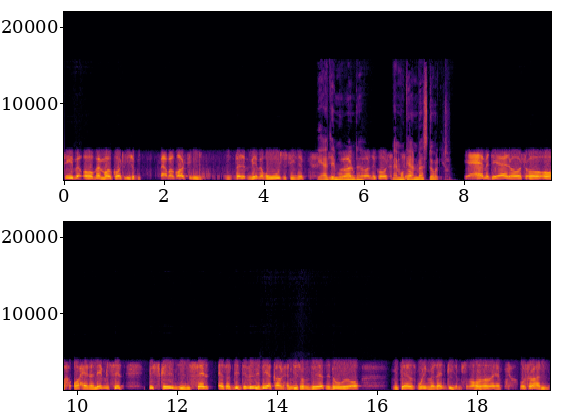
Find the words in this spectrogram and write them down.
sige, og man må godt ligesom, man må godt sådan, ved at rose sine, Ja, det sine må man da. også? Man må Så- gerne være stolt. Ja, men det er det også, og, og, og han er nemlig selv beskedenheden selv. Altså, det, det ved jeg hver gang, han ligesom været til noget, og min datter spurgte, "Jamen, hvordan gik det sådan noget? Og så han,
